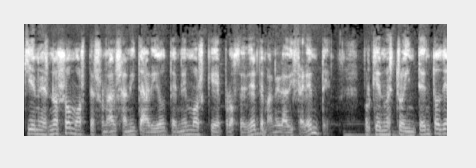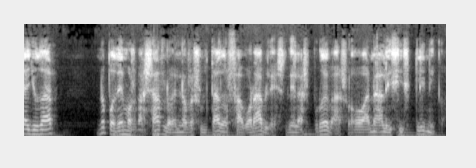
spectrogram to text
Quienes no somos personal sanitario tenemos que proceder de manera diferente, porque nuestro intento de ayudar no podemos basarlo en los resultados favorables de las pruebas o análisis clínicos.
